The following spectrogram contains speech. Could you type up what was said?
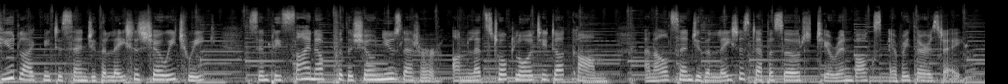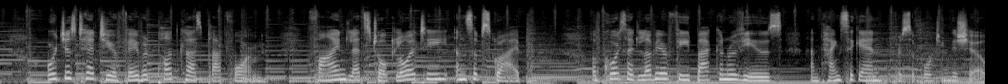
you'd like me to send you the latest show each week, simply sign up for the show newsletter on letstalkloyalty.com and I'll send you the latest episode to your inbox every Thursday. Or just head to your favourite podcast platform Find Let's Talk Loyalty and subscribe. Of course, I'd love your feedback and reviews, and thanks again for supporting the show.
